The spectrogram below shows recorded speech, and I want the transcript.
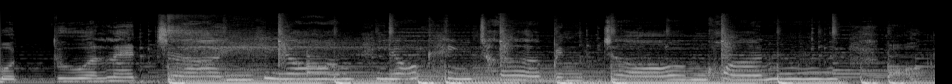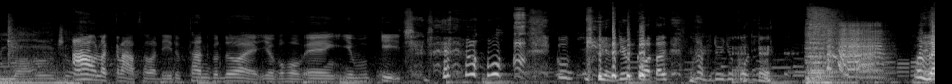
มดตัวและใจยอมยกให้เธอเป็นจอมขวัญบอกลาจากอ้าวและกราบสวัสดีทุกท่านกันด้วยอยู่กับผมเองอิวุกิชแนลกูเกลียดยูโกะตอนผ่านไปดูยูโกะดิมาไหน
